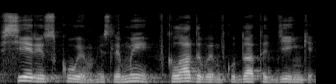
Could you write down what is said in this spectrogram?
все рискуем, если мы вкладываем куда-то деньги.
